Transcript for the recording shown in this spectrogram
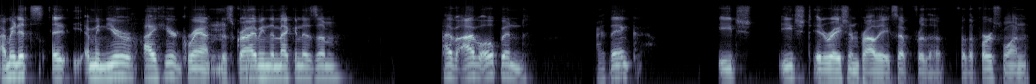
I mean, it's. I I mean, you're. I hear Grant describing the mechanism. I've I've opened, I think, each each iteration probably except for the for the first one.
